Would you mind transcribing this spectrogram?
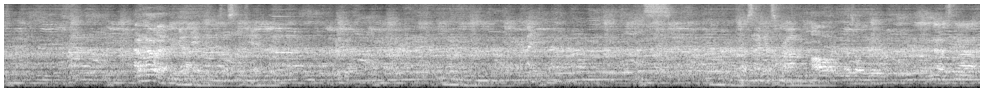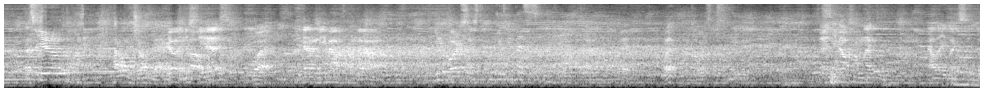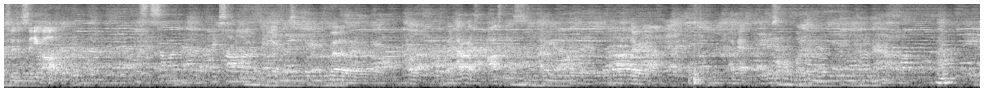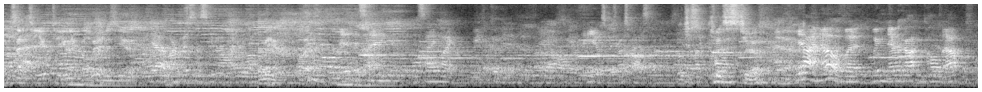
I don't know LA, like this is city hall. This is someone I saw on the videos. Wait, wait, wait, wait. Hold up. Wait, how do I pause this? How do we get out? There we go. Okay. Here's the whole footage. You sent it to you, to you and Colby, or just you? Yeah, our business, you know, everyone. I mean, what? It, it's saying, it's saying like we've committed videos of trespassing. Which is, like, which is true. Yeah. Yeah, I know, but we've never gotten called out before.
